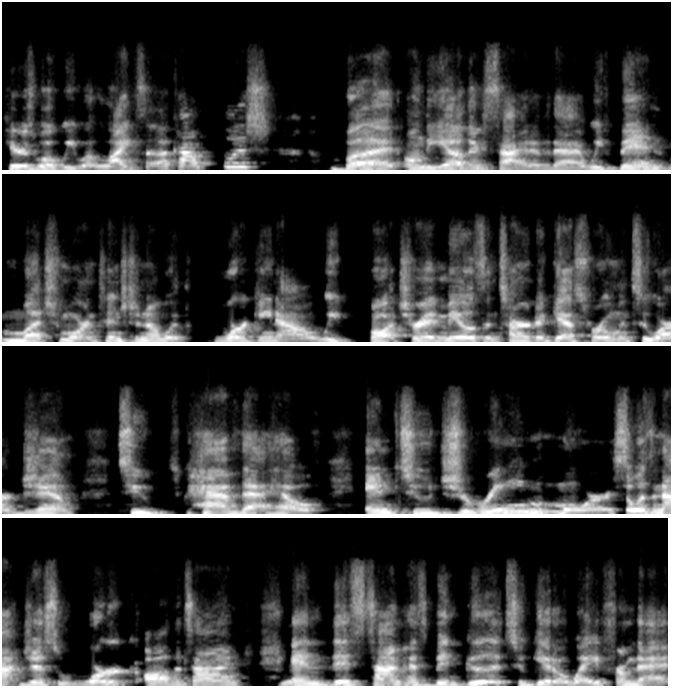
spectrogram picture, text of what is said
Here's what we would like to accomplish. But on the other side of that, we've been much more intentional with working out. We bought treadmills and turned a guest room into our gym to have that health and to dream more. So it's not just work all the time. Yeah. And this time has been good to get away from that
